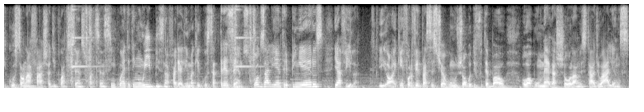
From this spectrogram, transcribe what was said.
que custam na faixa de 400, 450, e tem um Ibis na Faria Lima que custa 300. Todos ali entre Pinheiros e a Vila. E ó, quem for vir para assistir algum jogo de futebol ou algum mega show lá no estádio Allianz,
